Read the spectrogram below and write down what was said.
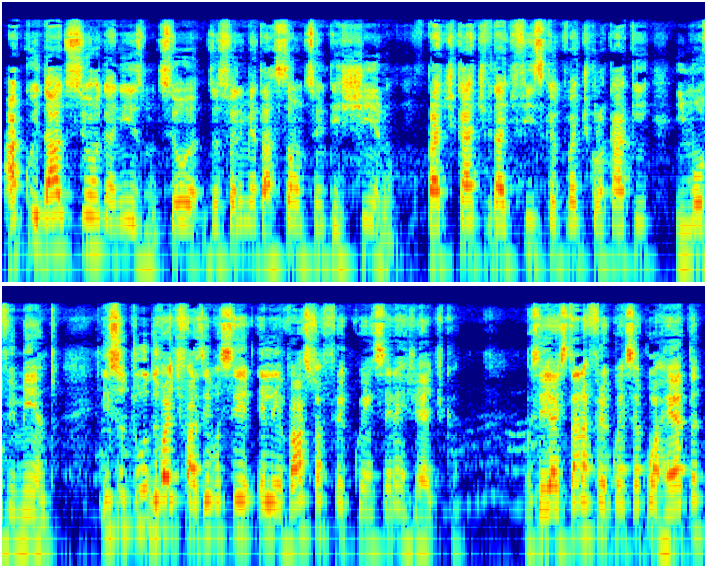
a cuidar do seu organismo, do seu, da sua alimentação, do seu intestino, praticar atividade física que vai te colocar aqui em movimento. Isso tudo vai te fazer você elevar sua frequência energética. Você já está na frequência correta,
